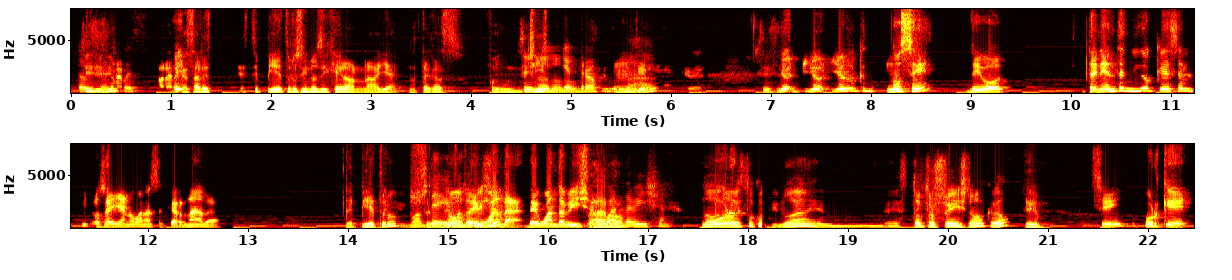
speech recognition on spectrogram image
Entonces, sí, sí. pues, Para Oye. empezar, este, este Pietro sí nos dijeron, no, ya, no te hagas, fue un Sí, chiste. no, no, no. Pietro. Ajá. Sí, sí, Yo, sí. yo, yo lo que no sé, digo, tenía entendido que es el, o sea, ya no van a sacar nada. ¿De Pietro? De Pues, No, de WandaVision? Wanda, de WandaVision. Ah, no. WandaVision. No, por- no, esto continúa en es Doctor Strange, ¿no? Creo. sí. Sí, porque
